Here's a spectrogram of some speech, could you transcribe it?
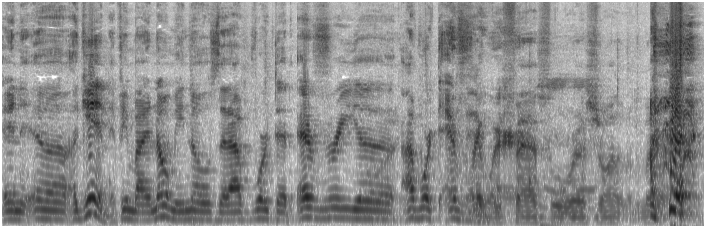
And uh, again, if anybody know me, knows that I've worked at every uh, I've worked every everywhere. fast food restaurant in America.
